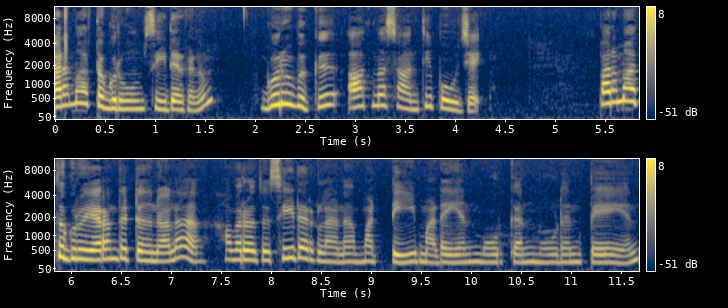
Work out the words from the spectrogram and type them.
பரமார்த்த குருவும் சீடர்களும் குருவுக்கு ஆத்ம சாந்தி பூஜை. பரமார்த்த குரு இறந்துட்டதுனால அவரது சீடர்களான மட்டி மடையன் மூர்க்கன் மூடன் பேயன்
